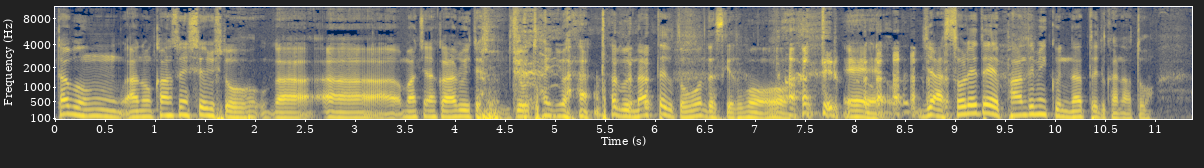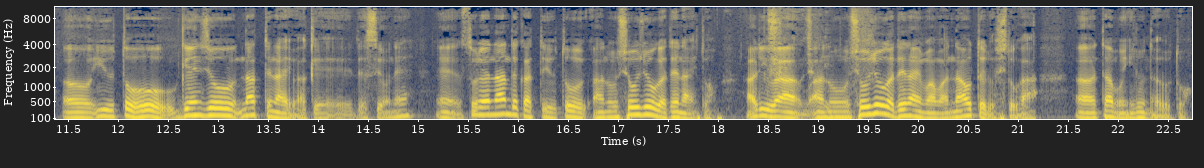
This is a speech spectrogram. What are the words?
多分あの感染している人があ街中歩いてる状態には 多分なってると思うんですけども、えー、じゃあ、それでパンデミックになってるかなと。いうと、現状なってないわけですよね。えー、それはなんでかっていうと、あの症状が出ないと、あるいは あの症状が出ないまま治ってる人があ多分いるんだろうと、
